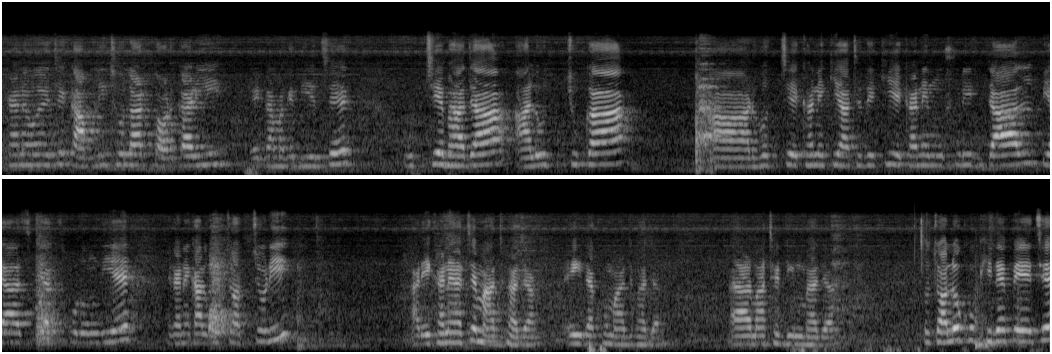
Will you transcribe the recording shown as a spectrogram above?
এখানে হয়েছে কাবলি ছোলার তরকারি, এটা আমাকে দিয়েছে। উচ্ছে ভাজা, আলুর চুকা, আর হচ্ছে এখানে কি আছে দেখি? এখানে মুসুরির ডাল, পেঁয়াজ পেঁয়াজ ফোড়ন দিয়ে, এখানে কালকে চচ্চড়ি, আর এখানে আছে মাছ ভাজা। এই দেখো মাছ ভাজা আর মাছের ডিম ভাজা। তো চলো, খুব খিদে পেয়েছে,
